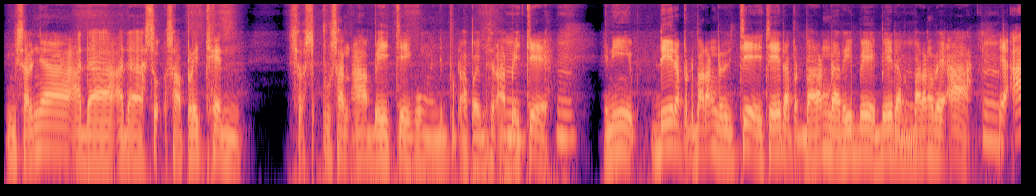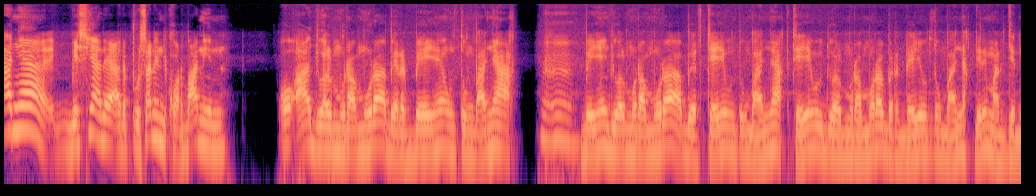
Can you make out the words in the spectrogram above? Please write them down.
misalnya ada ada su- supply chain perusahaan ABC gue nggak nyebut apa ya, misal Hmm. ABC Hmm. ini D dapat barang dari C C dapat barang dari B B dapat Hmm. barang dari A Hmm. ya A nya biasanya ada ada perusahaan yang dikorbanin oh A jual murah-murah biar B nya untung banyak Mm-mm. B-nya jual murah-murah biar C-nya untung banyak, C-nya jual murah-murah biar D-nya untung banyak. Jadi margin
